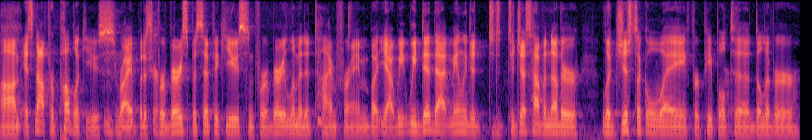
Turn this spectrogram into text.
Um, it's not for public use, mm-hmm. right? But it's sure. for very specific use and for a very limited time frame. But yeah, we, we did that mainly to, to, to just have another logistical way for people to deliver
